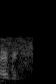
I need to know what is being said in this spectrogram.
Perfect.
